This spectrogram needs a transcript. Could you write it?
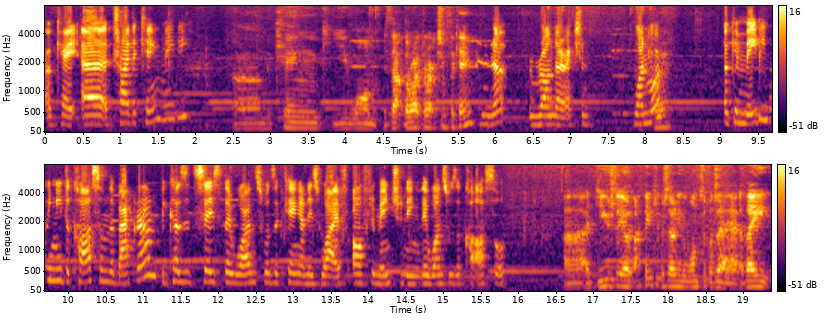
Okay, uh, try the king, maybe. um, the king. You want? Is that the right direction for the king? No, wrong direction. One more. Okay. Maybe we need the castle on the background because it says there once was a king and his wife after mentioning there once was a castle. Uh, usually, I think it was only the ones that were there. Are they?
